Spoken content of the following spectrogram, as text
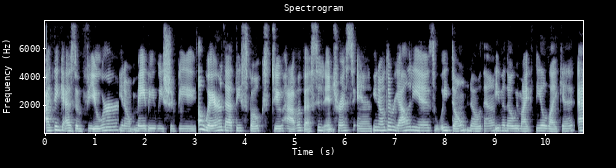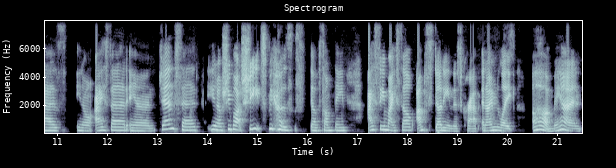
I think as a viewer, you know, maybe we should be aware that these folks do have a vested interest. And, you know, the reality is we don't know them, even though we might feel like it. As you know, I said and Jen said, you know, she bought sheets because of something. I see myself, I'm studying this crap and I'm like, oh man,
